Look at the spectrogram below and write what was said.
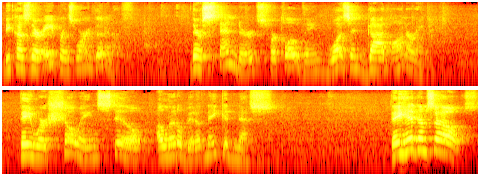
Because their aprons weren't good enough their standards for clothing wasn't god honoring they were showing still a little bit of nakedness they hid themselves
